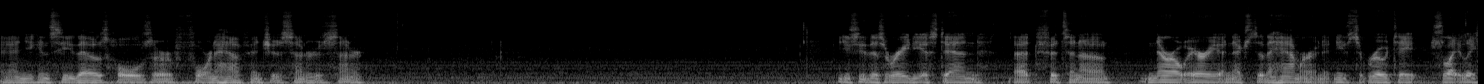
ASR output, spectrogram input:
and you can see those holes are four and a half inches center to center. You see this radius end that fits in a narrow area next to the hammer and it needs to rotate slightly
